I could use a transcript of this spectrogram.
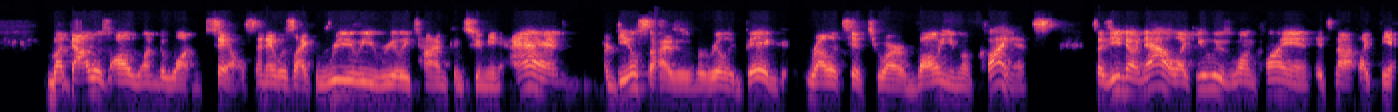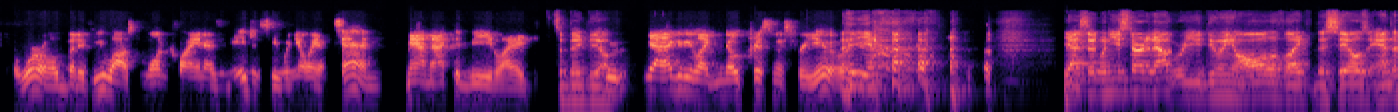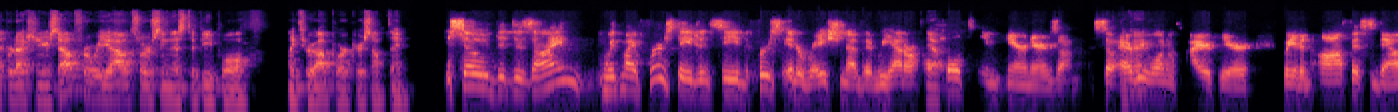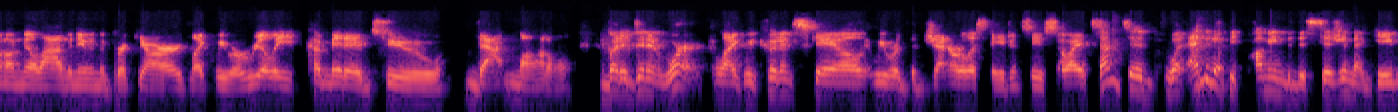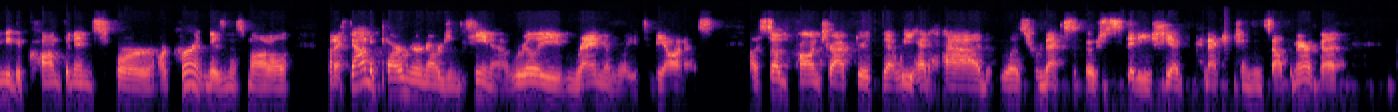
But that was all one-to-one sales and it was like really really time consuming and our deal sizes were really big relative to our volume of clients. So as you know now, like you lose one client, it's not like the end of the world. But if you lost one client as an agency when you only have 10, man, that could be like it's a big deal. Yeah, that could be like no Christmas for you. yeah. yeah. So when you started out, were you doing all of like the sales and the production yourself, or were you outsourcing this to people like through Upwork or something? So the design with my first agency, the first iteration of it, we had our whole team here in Arizona. So okay. everyone was hired here. We had an office down on Mill Avenue in the Brickyard. Like we were really committed to that model, but it didn't work. Like we couldn't scale. We were the generalist agency. So I attempted what ended up becoming the decision that gave me the confidence for our current business model but I found a partner in Argentina really randomly, to be honest. A subcontractor that we had had was from Mexico City. She had connections in South America.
